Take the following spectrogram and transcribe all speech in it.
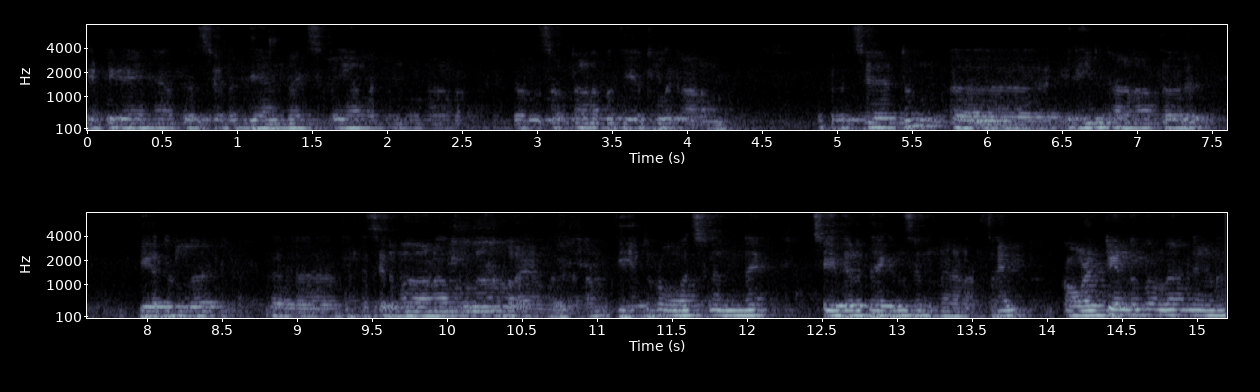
കിട്ടിക്കഴിഞ്ഞാൽ തീർച്ചയായിട്ടും ധ്യാനം എക്സൽ ചെയ്യാൻ പറ്റുന്നതാണ് അതിന്റെ റിസൾട്ടാണ് ഇപ്പോൾ തിയേറ്ററിൽ കാണുന്നത്. തീർച്ചയായിട്ടും ഇനിയും കാണാത്തവർ തിയേറ്ററിൽ തന്നെ സിനിമ കാണാമെന്നുള്ളതാണ് പറയാനുള്ളത്. കാരണം തിയേറ്റർ വാച്ച് തന്നെ ചെയ്തെടുത്തേക്കുന്ന സിനിമയാണ് അത്രയും ക്വാളിറ്റി ഉണ്ടെന്നുള്ളത് തന്നെയാണ്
